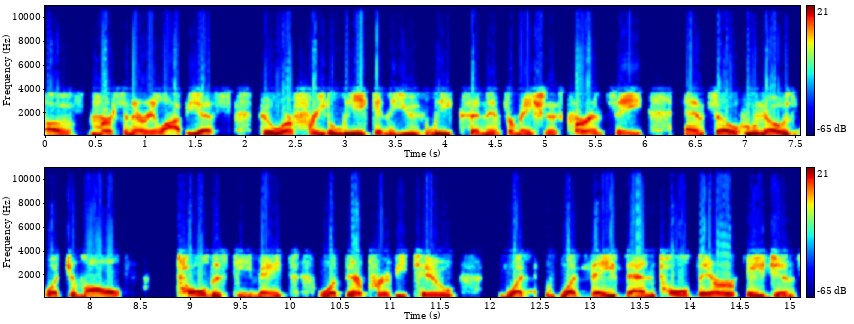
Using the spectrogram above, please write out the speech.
of mercenary lobbyists who are free to leak and to use leaks and information as currency. And so who knows what Jamal told his teammates, what they're privy to, what what they then told their agents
